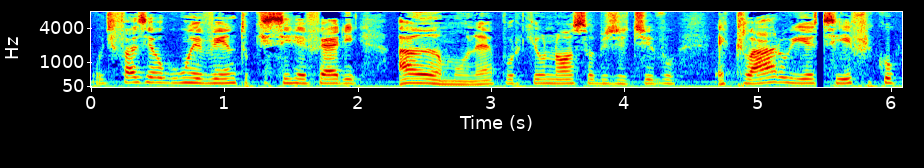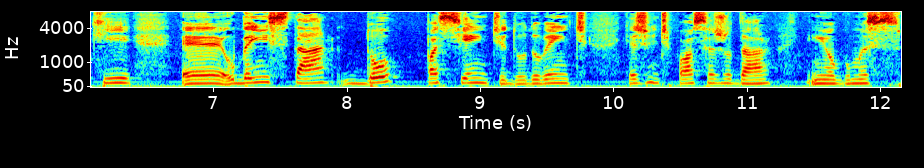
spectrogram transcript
ou de fazer algum evento que se refere a amo, né? Porque o nosso objetivo é claro e específico que é o bem-estar do paciente, do doente, que a gente possa ajudar em algumas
